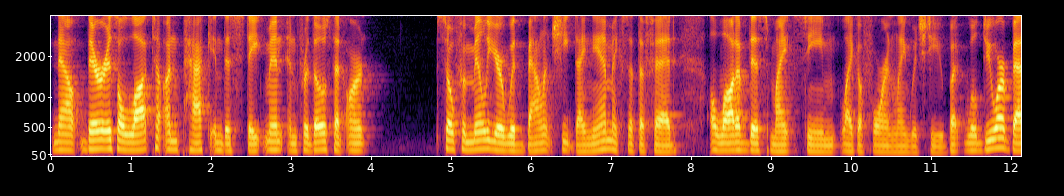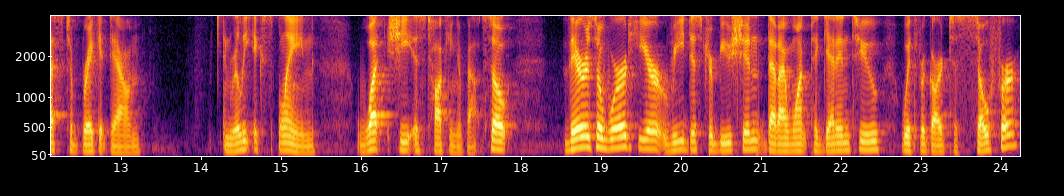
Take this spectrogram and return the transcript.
Now, there is a lot to unpack in this statement, and for those that aren't so familiar with balance sheet dynamics at the Fed, a lot of this might seem like a foreign language to you, but we'll do our best to break it down and really explain what she is talking about. So, there is a word here, redistribution, that I want to get into with regard to SOFR.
